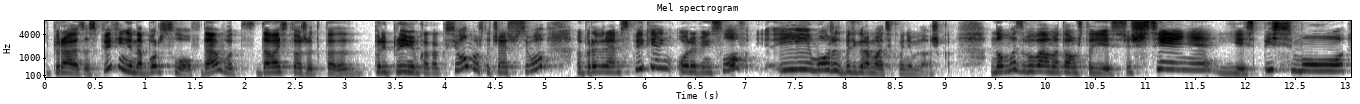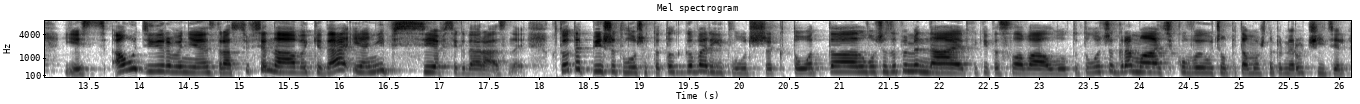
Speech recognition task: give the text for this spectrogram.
упираются в спикинг и набор слов, да, вот давайте тоже это при- примем как аксиому, что чаще всего мы проверяем спикинг, уровень слов и, может быть, грамматику немножко. Но мы забываем о том, что есть еще чтение, есть письмо, есть аудирование, здравствуйте, все навыки, да, и они все всегда разные. Кто-то пишет лучше, кто-то говорит лучше, кто-то лучше запоминает какие-то слова, кто-то лучше грамматику выучил, потому что, например, учитель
